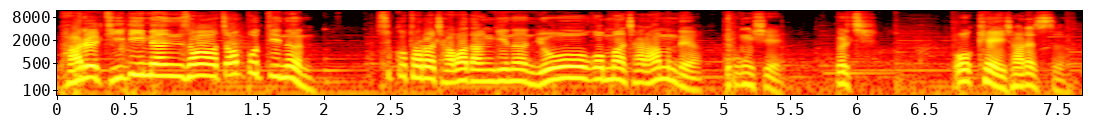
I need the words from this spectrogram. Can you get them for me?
발을 디디면서 점프 뛰는 스쿠터를 잡아당기는 요것만 잘 하면 돼요 동시에. 그렇지. 오케이 잘했어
